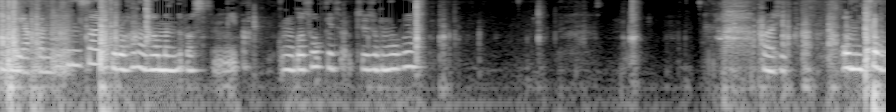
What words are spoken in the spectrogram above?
이게 약간 큰 사이즈로 하나 더 만들었습니다. 이거 소개 죄송하고요. 맛있다. 엄청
